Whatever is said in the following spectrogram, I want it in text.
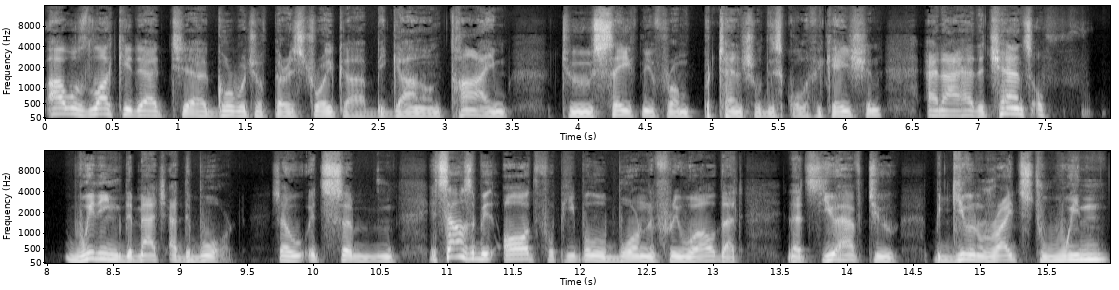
I was lucky that uh, Gorbachev perestroika began on time to save me from potential disqualification, and I had a chance of winning the match at the board. So it's um, it sounds a bit odd for people who are born in a free world that that's you have to be given rights to win,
